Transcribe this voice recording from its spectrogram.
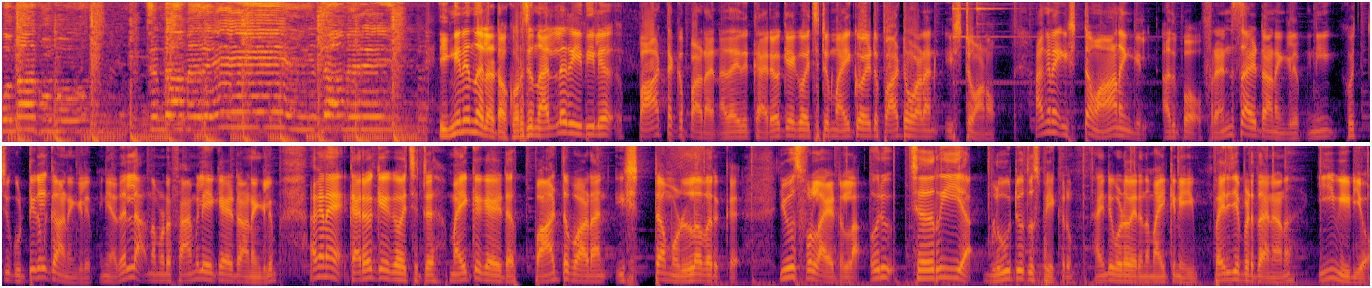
ဝမကူမတန်ဒါမရေဒါမရေ ഇങ്ങനെയൊന്നുമല്ല കേട്ടോ. കുറച്ച് നല്ല രീതിയിൽ പാട്ടൊക്കെ പാടാൻ അതായത് കരോക്കെയൊക്കെ വെച്ചിട്ട് മൈക്കുമായിട്ട് പാട്ട് പാടാൻ ഇഷ്ടമാണോ? അങ്ങനെ ഇഷ്ടമാണെങ്കിൽ അതിപ്പോൾ ഫ്രണ്ട്സ് ആയിട്ടാണെങ്കിലും ഇനി കൊച്ചു കുട്ടികൾക്കാണെങ്കിലും ഇനി അതല്ല നമ്മുടെ ഫാമിലിയൊക്കെ ആയിട്ടാണെങ്കിലും അങ്ങനെ കരോക്കെയൊക്കെ വെച്ചിട്ട് മൈക്കൊക്കെ ആയിട്ട് പാട്ട് പാടാൻ ഇഷ്ടമുള്ളവർക്ക് യൂസ്ഫുൾ ആയിട്ടുള്ള ഒരു ചെറിയ ബ്ലൂടൂത്ത് സ്പീക്കറും അതിന്റെ കൂടെ വരുന്ന മൈക്കിനെയും പരിചയപ്പെടുത്താനാണ് ഈ വീഡിയോ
